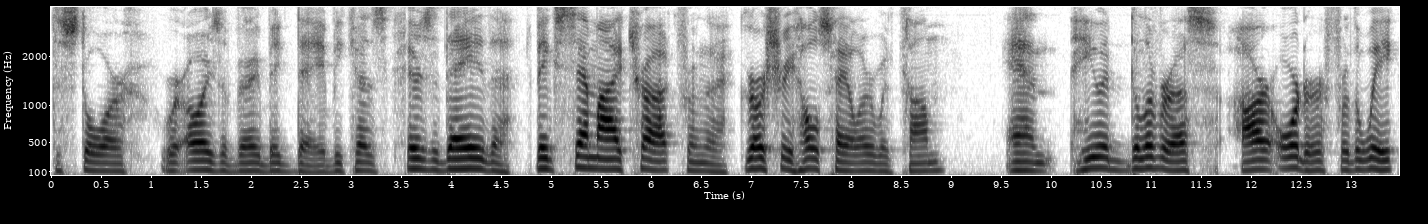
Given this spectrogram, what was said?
the store were always a very big day because it was the day the big semi truck from the grocery wholesaler would come and he would deliver us our order for the week.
